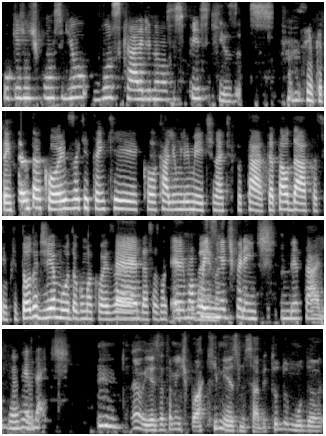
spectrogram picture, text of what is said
o que a gente conseguiu buscar ali nas nossas pesquisas. Sim, porque tem tanta coisa que tem que colocar ali um limite, né? Tipo, tá, até tal data, assim, porque todo dia muda alguma coisa é, dessas notícias. É uma coisinha aí, né? diferente, um detalhe, uhum. verdade. Não, e exatamente, tipo, aqui mesmo, sabe? Tudo muda.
